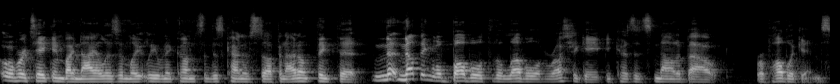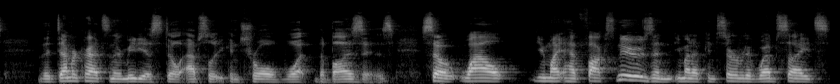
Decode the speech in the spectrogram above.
overtaken by nihilism lately when it comes to this kind of stuff, and I don't think that n- nothing will bubble to the level of RussiaGate because it's not about Republicans. The Democrats and their media still absolutely control what the buzz is. So while you might have Fox News and you might have conservative websites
